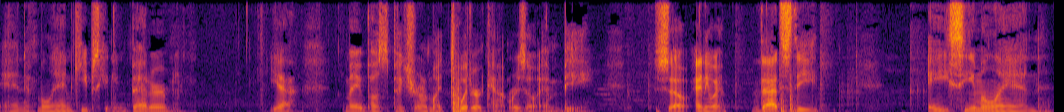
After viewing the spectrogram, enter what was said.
And if Milan keeps getting better, yeah, maybe post a picture on my Twitter account, Rizzo MB. So anyway, that's the AC Milan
